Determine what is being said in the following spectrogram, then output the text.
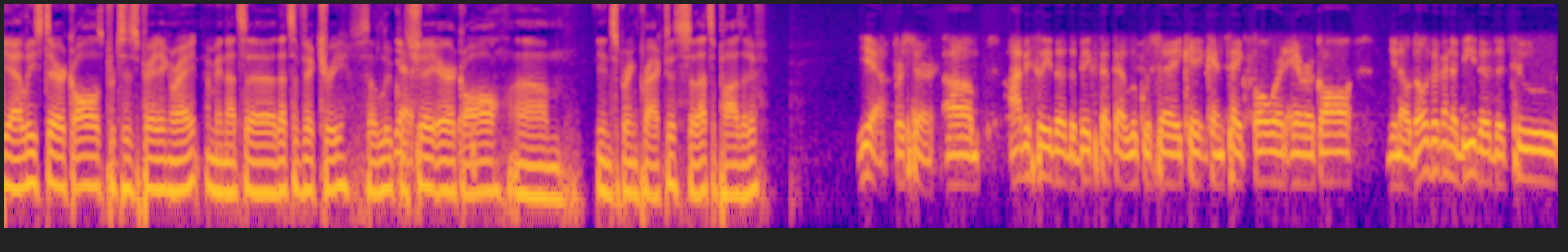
Yeah, at least Erik All is participating, right? I mean, that's a that's a victory. So Luke yes. Lachey, Erik All um, in spring practice, so that's a positive. Yeah, for sure. Um, obviously, the the big step that Luke Lachey can, can take forward, Erik All you know, those are going to be the, the two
